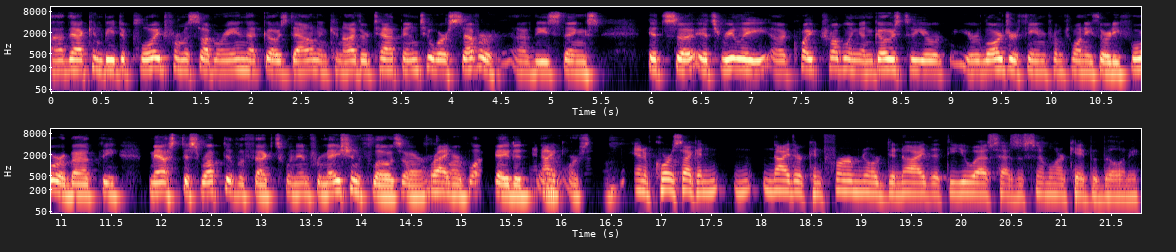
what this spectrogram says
uh, that can be deployed from a submarine that goes down and can either tap into or sever uh, these things. It's uh, it's really uh, quite troubling and goes to your your larger theme from 2034 about the mass disruptive effects when information flows are right. are blockaded. And, I, or, and of course, I can n- neither confirm nor deny that the U.S. has a similar capability.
